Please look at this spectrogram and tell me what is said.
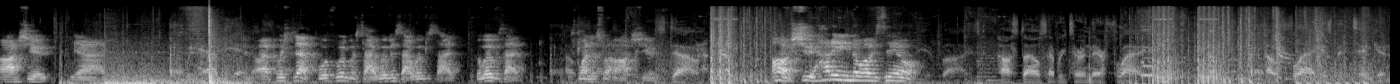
Ah, shoot. Yeah. We have the enemy. Alright, push it up. With River side, River side, River side. The River side. This one, this one. Oh, shoot. Is down. Oh, shoot. How did he know I was there? Be advised. Hostiles have returned their flag. Our flag has been taken.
